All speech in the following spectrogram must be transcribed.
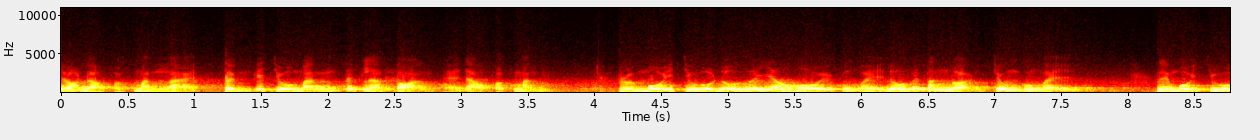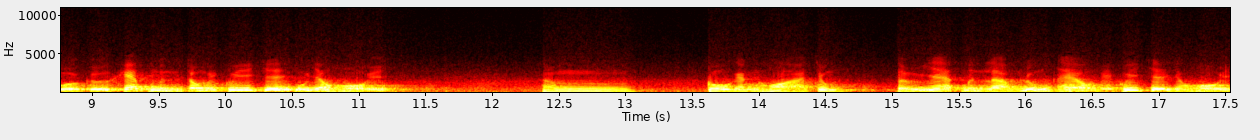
cho đạo Phật mạnh lại. Từng cái chùa mạnh tức là toàn thể đạo Phật mạnh. Rồi mỗi chùa đối với giáo hội cũng vậy đối với tăng đoàn chung cũng vậy. Nếu mỗi chùa cứ khép mình trong cái quy chế của giáo hội um, cố gắng hòa chung tự giác mình làm đúng theo cái quy chế giáo hội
